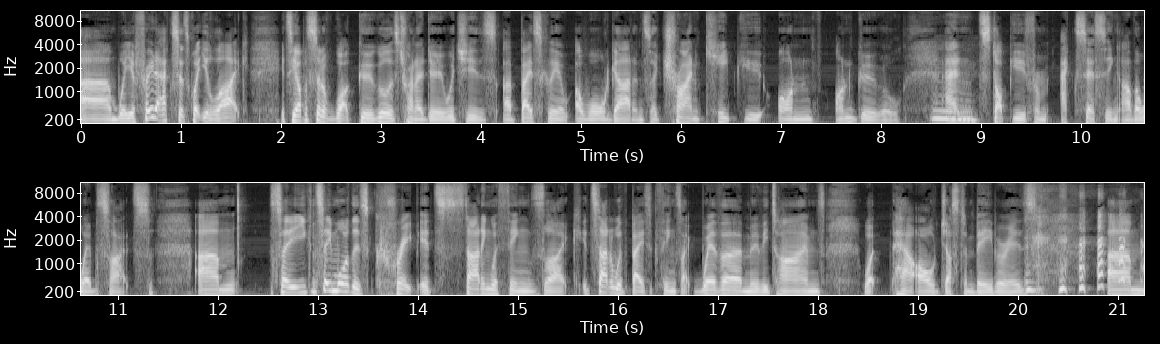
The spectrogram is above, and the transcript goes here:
um, where you're free to access what you like. It's the opposite of what Google is trying to do, which is uh, basically a, a walled garden. So try and keep you on on Google and stop you from accessing other websites. Um, so you can see more of this creep. It's starting with things like it started with basic things like weather, movie times, what how old Justin Bieber is. um,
